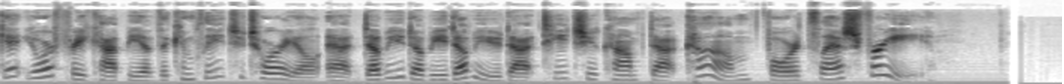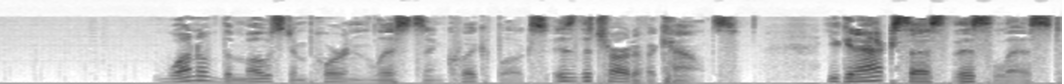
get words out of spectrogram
Get your free copy of the complete tutorial at www.teachucomp.com forward slash free. One of the most important lists in QuickBooks is the chart of accounts. You can access this list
